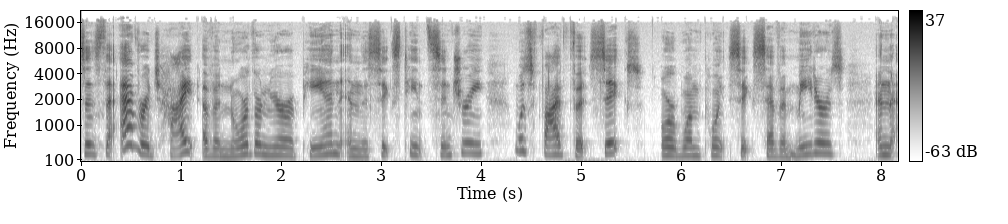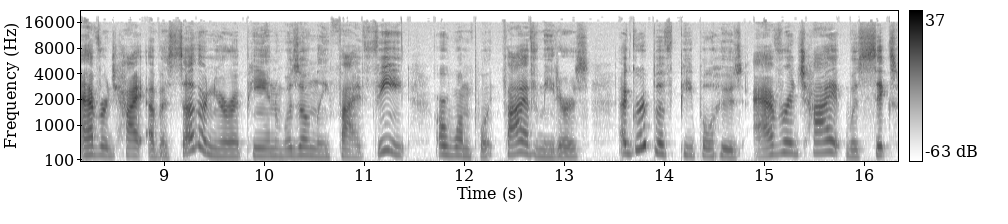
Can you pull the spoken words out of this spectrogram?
Since the average height of a northern European in the 16th century was 5 foot 6 or 1.67 meters, and the average height of a southern European was only 5 feet or 1.5 meters, a group of people whose average height was 6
